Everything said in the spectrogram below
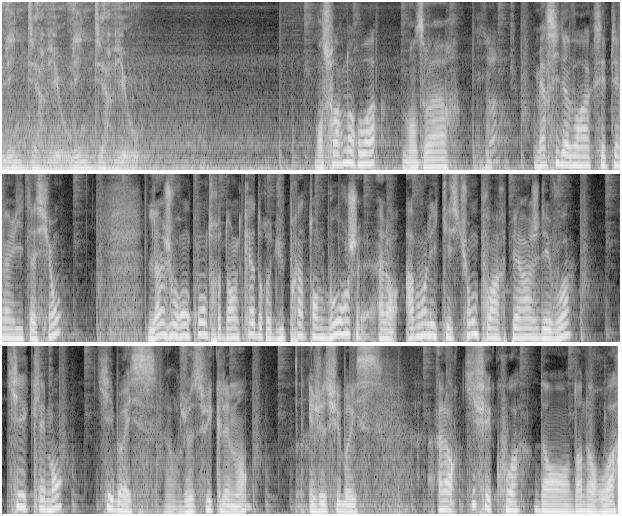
L'interview. L'interview. Bonsoir Norrois. Bonsoir. Merci d'avoir accepté l'invitation. Là, je vous rencontre dans le cadre du Printemps de Bourges. Alors, avant les questions, pour un repérage des voix, qui est Clément Qui est Brice? Alors, je suis Clément. Et je suis Brice. Alors, qui fait quoi dans, dans Norrois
